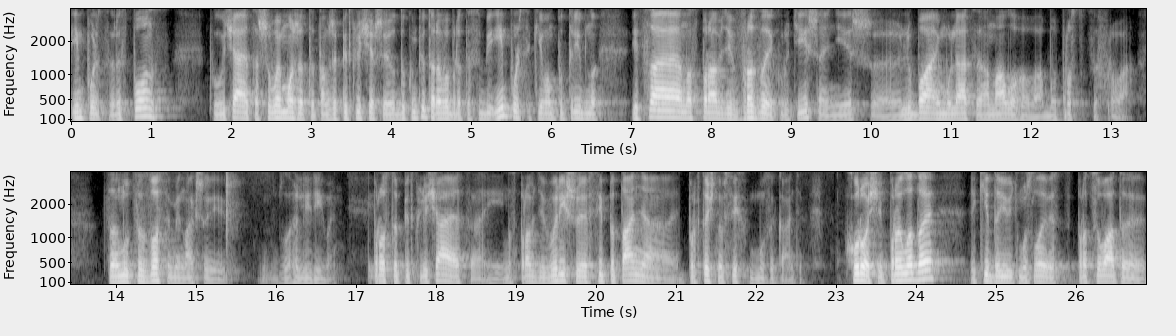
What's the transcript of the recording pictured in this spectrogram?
імпульс респонс. Получається, що ви можете там, вже підключивши до комп'ютера, вибрати собі імпульс, який вам потрібно. І це насправді в рази крутіше, ніж е, люба емуляція аналогова або просто цифрова. Це, ну, це зовсім інакший взагалі рівень. Просто підключається і насправді вирішує всі питання практично всіх музикантів. Хороші прилади, які дають можливість працювати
